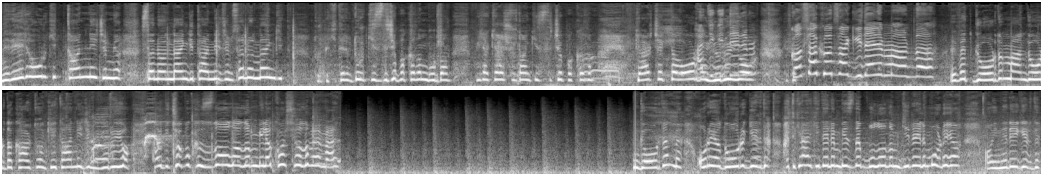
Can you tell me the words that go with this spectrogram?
Nereye doğru gitti anneciğim ya? Sen önden git anneciğim sen önden git. Dur bir gidelim dur gizlice bakalım buradan. Mila gel şuradan gizlice bakalım. Gerçekten orada Hadi yürüyor. gidelim. Kosa kosa gidelim orada. Evet gördüm ben de orada karton ket anneciğim yürüyor. Hadi çabuk hızlı olalım Mila koşalım hemen. Gördün mü? Oraya doğru girdi. Hadi gel gidelim biz de bulalım girelim oraya. Ay nereye girdi?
